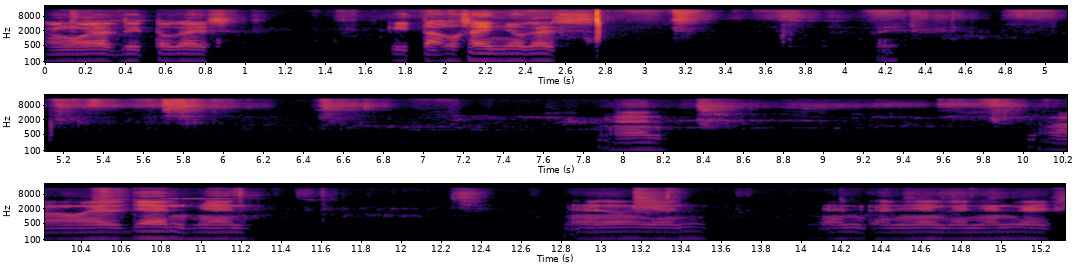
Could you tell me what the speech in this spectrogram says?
Ang wire dito guys. Kita ko sa inyo guys. Ay. Yan. Ang wire dyan. Yan. Yan o, yan. Yan, ganyan, ganyan guys.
